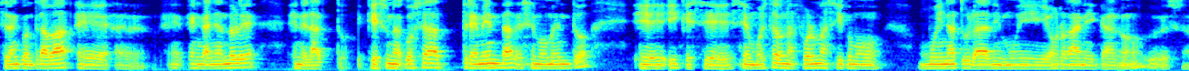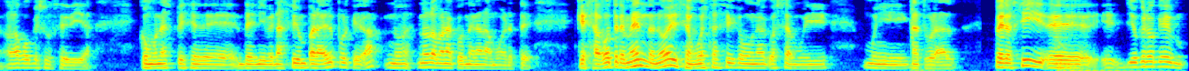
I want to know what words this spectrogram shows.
se la encontraba engañándole en el acto, que es una cosa tremenda de ese momento eh, y que se, se muestra de una forma así como muy natural y muy orgánica, ¿no? Es algo que sucedía como una especie de, liberación para él porque ah, no, no lo van a condenar a muerte. Que es algo tremendo, ¿no? Y se muestra así como una cosa muy, muy natural. Pero sí, eh, yo creo que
